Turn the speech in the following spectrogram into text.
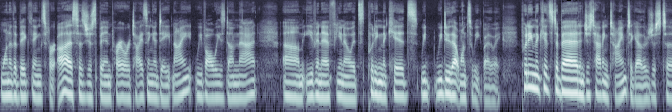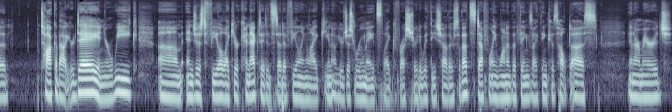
one of the big things for us has just been prioritizing a date night. We've always done that, um, even if you know it's putting the kids. We we do that once a week, by the way, putting the kids to bed and just having time together, just to talk about your day and your week. Um, and just feel like you're connected instead of feeling like you know you're just roommates like frustrated with each other so that's definitely one of the things i think has helped us in our marriage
